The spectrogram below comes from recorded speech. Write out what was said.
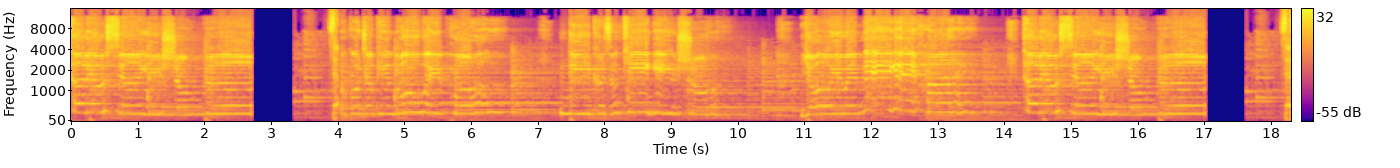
她留下一首歌。走过这片芦苇坡。你可曾听说，有一位女孩，她留下一首歌。走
